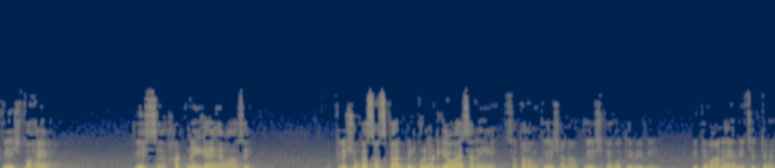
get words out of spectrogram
क्लेश तो हैं क्लेश हट नहीं गए हैं वहाँ से। क्लेशों का संस्कार बिल्कुल हट गया हो ऐसा नहीं है। सताम क्लेशानाम, क्लेश के होते हुए भी विद्यमान है अभी चित्त में।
